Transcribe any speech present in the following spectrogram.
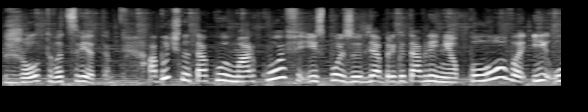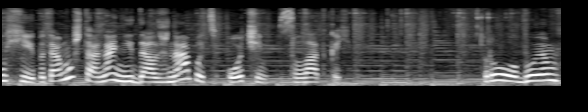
желтого цвета. Обычно такую морковь используют для приготовления плова и ухи, потому что она не должна быть очень сладкой. Пробуем.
